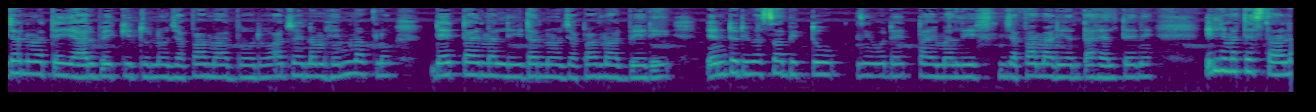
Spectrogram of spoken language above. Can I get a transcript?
ಇದನ್ನು ಮತ್ತೆ ಯಾರು ಬೇಕಿದ್ರೂ ಜಪ ಮಾಡ್ಬೋದು. ಆದರೆ ನಮ್ಮ ಹೆಣ್ಮಕ್ಳು ಡೇಟ್ ಟೈಮಲ್ಲಿ ಇದನ್ನು ಜಪ ಮಾಡಬೇಡಿ. ಎಂಟು ದಿವಸ ಬಿಟ್ಟು ನೀವು ಡೇಟ್ ಟೈಮಲ್ಲಿ ಜಪ ಮಾಡಿ ಅಂತ ಹೇಳ್ತೇನೆ. ಇಲ್ಲಿ ಮತ್ತೆ ಸ್ನಾನ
